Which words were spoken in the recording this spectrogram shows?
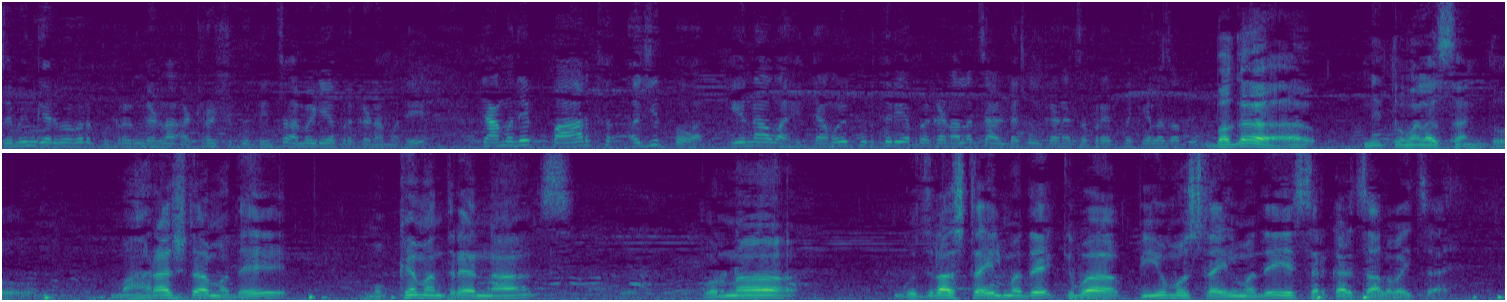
जमीन गैरव्यवहार प्रकरण घडला अठराशे कोटींचं अमेडिया प्रकरणामध्ये त्यामध्ये पार्थ अजित पवार हे नाव आहे. त्यामुळे कुठेतरी या प्रकरणाला चालढकल करण्याचा प्रयत्न केला जातो. बघा मी तुम्हाला सांगतो महाराष्ट्रामध्ये मुख्यमंत्र्यांनाच पूर्ण गुजरात स्टाईलमध्ये किंवा पीएमओ स्टाईलमध्ये हे सरकार चालवायचं आहे.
